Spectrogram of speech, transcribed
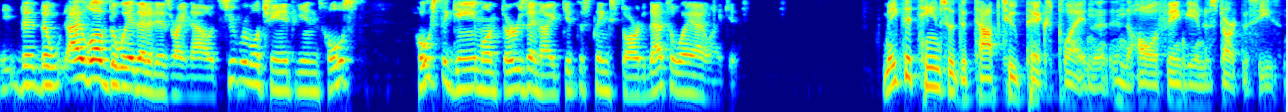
The the I love the way that it is right now. It's Super Bowl champions host host a game on Thursday night, get this thing started. That's the way I like it. Make the teams with the top two picks play in the in the Hall of Fame game to start the season.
